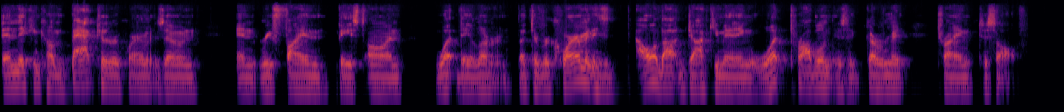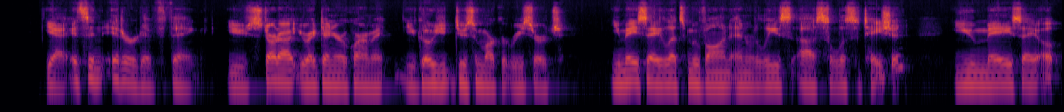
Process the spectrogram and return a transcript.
Then they can come back to the requirement zone and refine based on what they learn. But the requirement is all about documenting what problem is the government trying to solve. Yeah, it's an iterative thing. You start out, you write down your requirement, you go you do some market research. You may say, let's move on and release a solicitation. You may say, oh,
